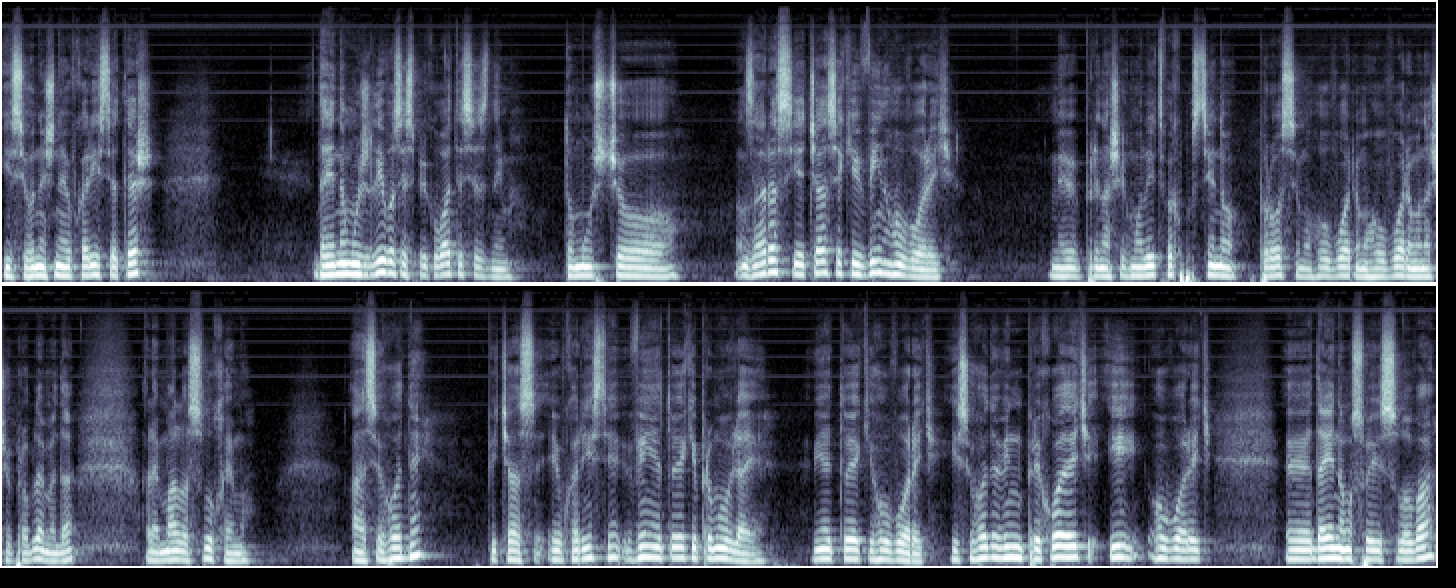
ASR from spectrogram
І сьогоднішня Евхаристія теж дає нам можливість спілкуватися з ним, тому що зараз є час, який він говорить. Ми при наших молитвах постійно просимо, говоримо, говоримо наші проблеми, да? але мало слухаємо. А сьогодні, під час Євхаристії, він є той, який промовляє, він є той, який говорить. І сьогодні він приходить і говорить, е, дає нам свої слова,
